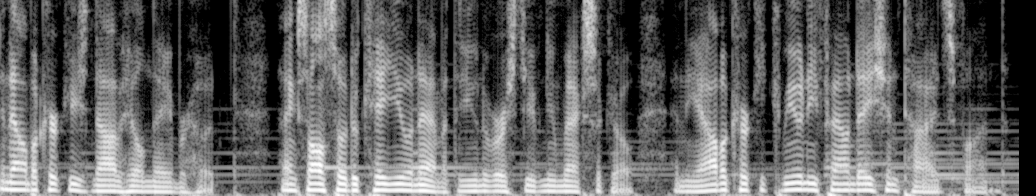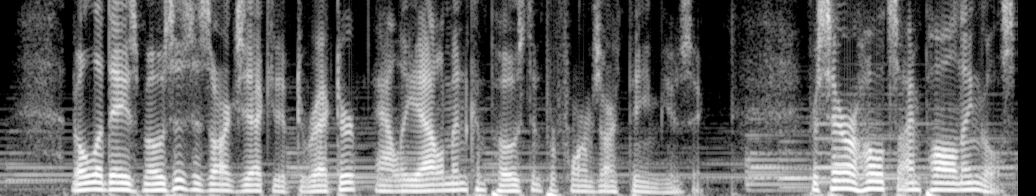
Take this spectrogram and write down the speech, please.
in Albuquerque's Nob Hill neighborhood. Thanks also to KUNM at the University of New Mexico and the Albuquerque Community Foundation Tides Fund. Nola Days Moses is our executive director. Ali Adelman composed and performs our theme music. For Sarah Holtz, I'm Paul Ingalls.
